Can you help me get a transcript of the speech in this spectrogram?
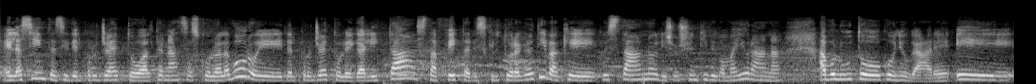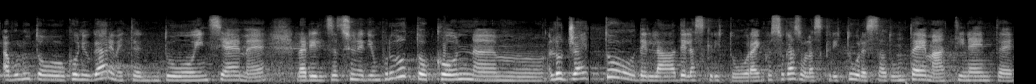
è la sintesi del progetto Alternanza Scuola-Lavoro e del progetto Legalità, staffetta di scrittura creativa che quest'anno il Liceo Scientifico Majorana ha voluto coniugare e ha voluto coniugare mettendo insieme la realizzazione di un prodotto con um, l'oggetto della, della, scrittura. In questo caso la scrittura è stato un tema attinente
